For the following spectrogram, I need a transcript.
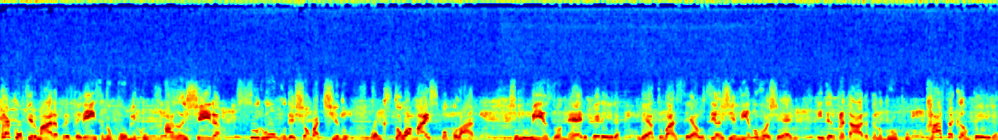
Para confirmar a preferência do público, a rancheira Surungo de Chão Batido conquistou a mais popular, de Luiz Onério Pereira, Beto Barcelos e Angelino Rogério, interpretada pelo grupo Raça Campeira.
